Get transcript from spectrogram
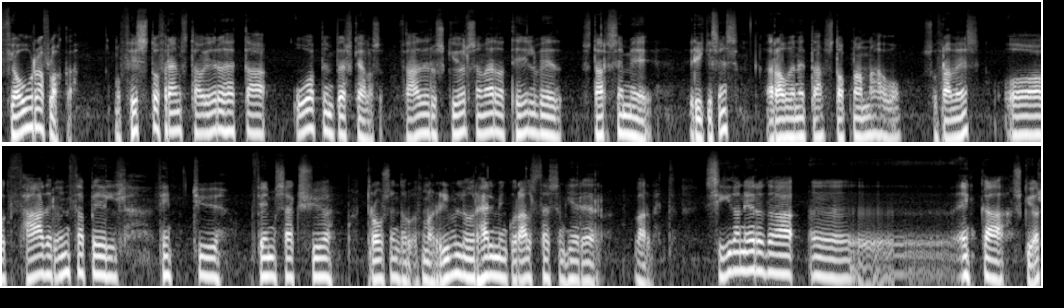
fjóra flokka og fyrst og fremst þá eru þetta ofinberð skjálasum. Það eru skjöl sem verða til við starfsemi ríkisins, ráðunetta, stopnanna og svo framvegis og það er um það byl 50, 5, 6, 7 prósent og svona ríflugur helmingur alls þess sem hér er varveitt. Síðan er þetta uh, enga skjöl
